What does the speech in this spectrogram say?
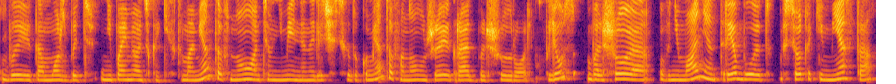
вы там, может быть, не поймете каких-то моментов, но тем не менее наличие этих документов, оно уже играет большую роль. Плюс большое внимание требует все-таки места,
